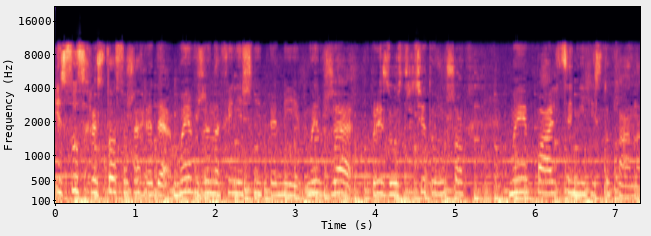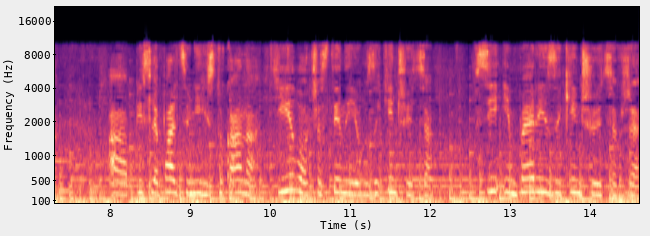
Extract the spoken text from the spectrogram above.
Ісус Христос уже гряде. Ми вже на фінішній прямій. Ми вже при зустрічі, тому що ми пальці ніг істукана. А після пальців ніг істукана тіло, частини його закінчуються. Всі імперії закінчуються вже.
